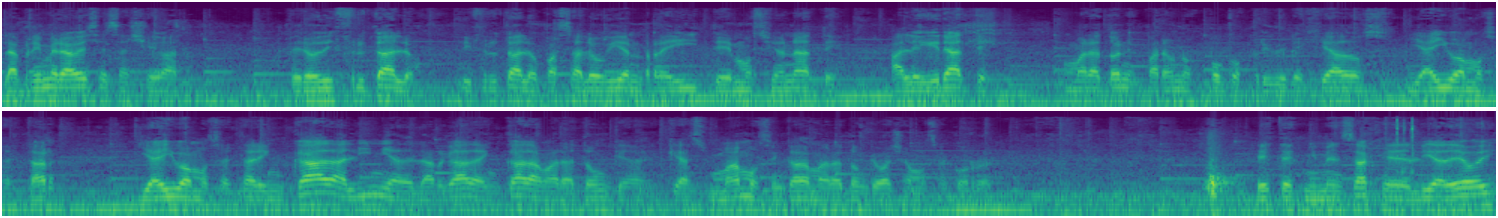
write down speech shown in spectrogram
La primera vez es a llegar pero disfrútalo, disfrútalo, pasalo bien, reíte, emocionate, alegrate. Un maratón es para unos pocos privilegiados y ahí vamos a estar. Y ahí vamos a estar en cada línea de largada, en cada maratón que, que asumamos, en cada maratón que vayamos a correr. Este es mi mensaje del día de hoy.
